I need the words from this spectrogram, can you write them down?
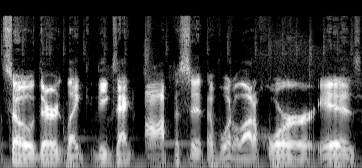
So they're like the exact opposite of what a lot of horror is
